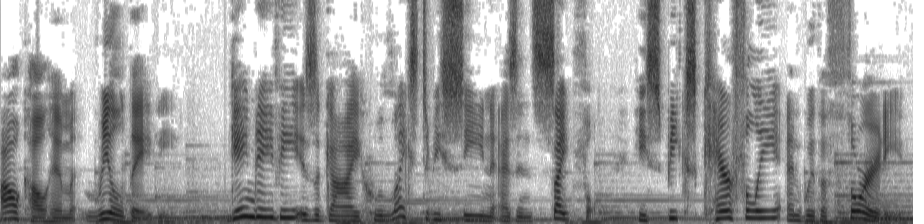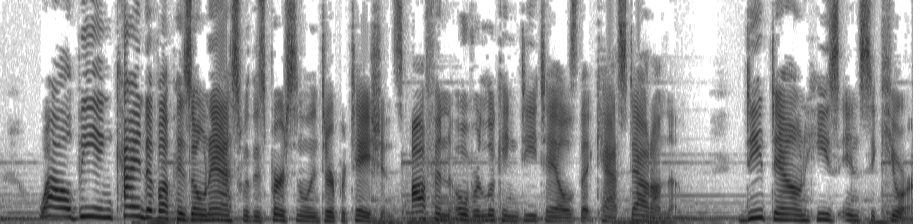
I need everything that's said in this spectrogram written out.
I'll call him Real Davy. Game Davy is a guy who likes to be seen as insightful. He speaks carefully and with authority, while being kind of up his own ass with his personal interpretations, often overlooking details that cast doubt on them. Deep down, he's insecure.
